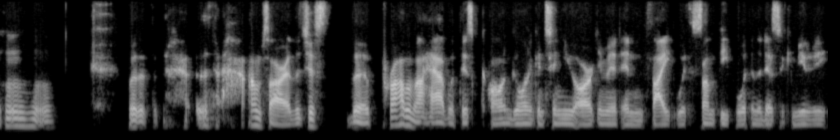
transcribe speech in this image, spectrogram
Mm-hmm. But I'm sorry, the just the problem I have with this ongoing continue argument and fight with some people within the Destiny community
